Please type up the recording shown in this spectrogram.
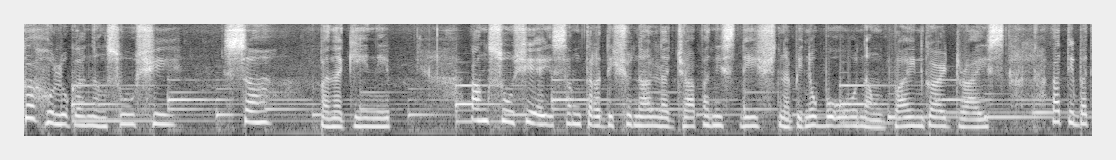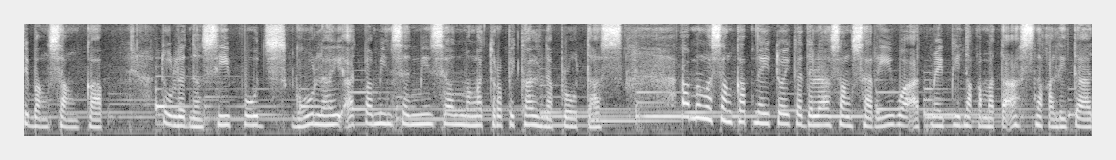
Kahulugan ng sushi sa panaginip. Ang sushi ay isang tradisyonal na Japanese dish na binubuo ng vinegard rice at iba't ibang sangkap tulad ng seafoods, gulay at paminsan-minsan mga tropical na prutas. Ang mga sangkap na ito ay kadalasang sariwa at may pinakamataas na kalidad.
